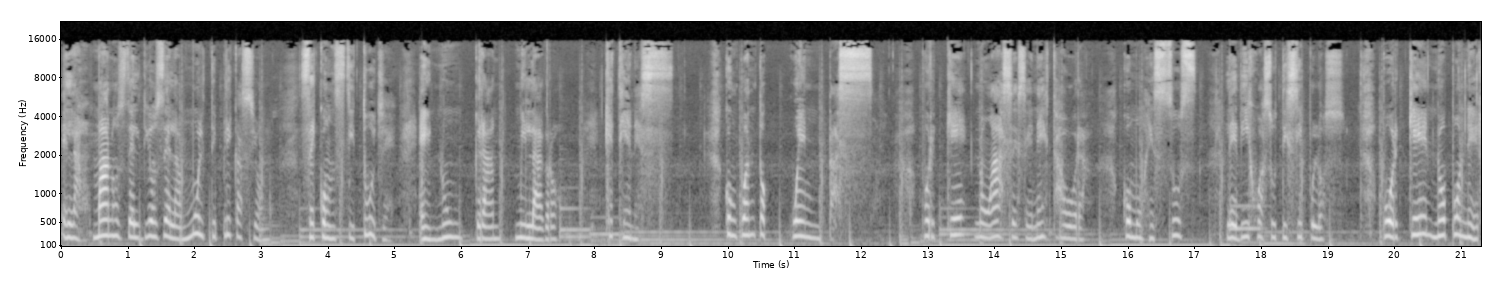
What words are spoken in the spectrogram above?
en las manos del Dios de la multiplicación, se constituye en un gran milagro. ¿Qué tienes? ¿Con cuánto cuentas? ¿Por qué no haces en esta hora como Jesús le dijo a sus discípulos? ¿Por qué no poner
